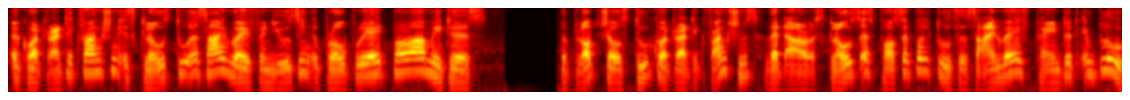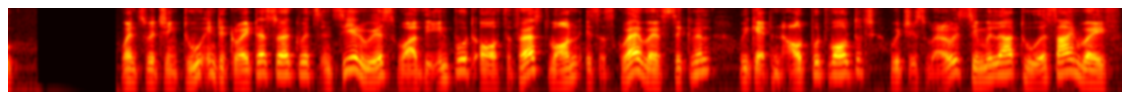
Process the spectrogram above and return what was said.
A quadratic function is close to a sine wave when using appropriate parameters. The plot shows two quadratic functions that are as close as possible to the sine wave painted in blue. When switching two integrator circuits in series while the input of the first one is a square wave signal, we get an output voltage which is very similar to a sine wave.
